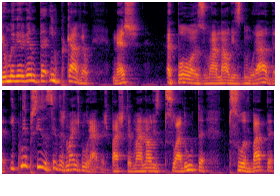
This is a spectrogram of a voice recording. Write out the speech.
tem uma garganta impecável, mas após uma análise demorada, e que nem precisa ser das mais demoradas, basta uma análise de pessoa adulta, pessoa de bata,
